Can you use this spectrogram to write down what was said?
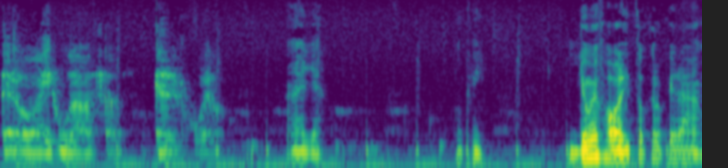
Pero ahí jugabas, ¿sabes? Era el juego. Ah, ya. Ok. Yo mi favorito creo que era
